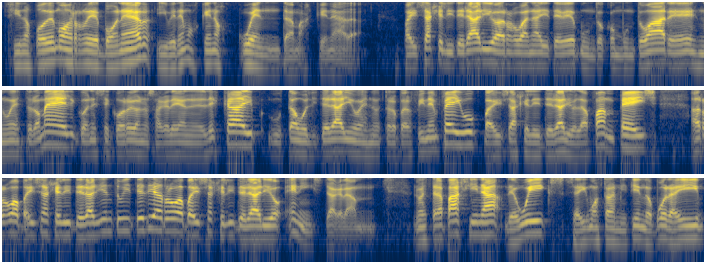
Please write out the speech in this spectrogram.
si nos podemos reponer y veremos qué nos cuenta más que nada. Paisaje literario arroba nadietv.com.ar es nuestro mail, con ese correo nos agregan en el Skype, Gustavo Literario es nuestro perfil en Facebook, Paisaje Literario la fanpage, arroba Paisaje Literario en Twitter y arroba Paisaje Literario en Instagram. Nuestra página de Wix, seguimos transmitiendo por ahí,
